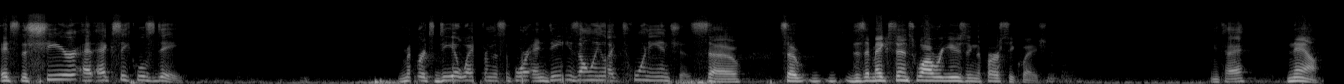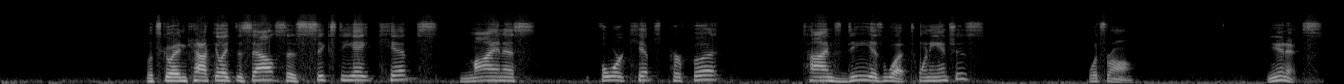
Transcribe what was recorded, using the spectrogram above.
It's the shear at x equals d. Remember, it's d away from the support, and d is only like 20 inches. So, so does it make sense why we're using the first equation? Okay. Now, let's go ahead and calculate this out. So 68 kips minus 4 kips per foot times d is what? 20 inches? What's wrong? Units.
